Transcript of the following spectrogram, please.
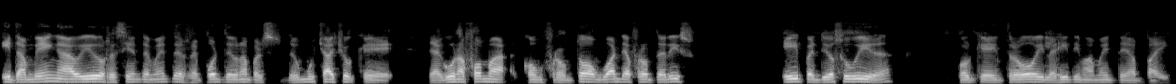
Y también ha habido recientemente el reporte de, una de un muchacho que de alguna forma confrontó a un guardia fronterizo y perdió su vida porque entró ilegítimamente al país.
